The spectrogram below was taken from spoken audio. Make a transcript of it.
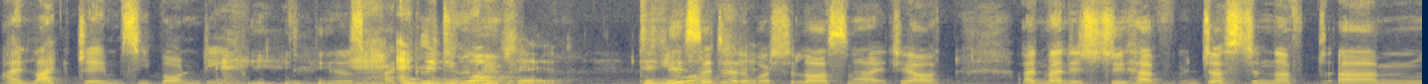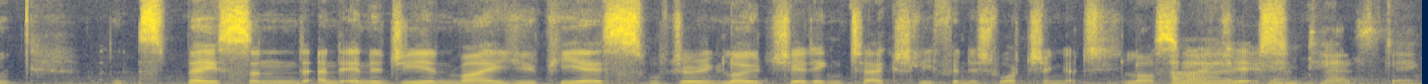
I like Jamesy Bondy. And, And did you watch it? Did you yes, I did. I it? watched it last night. Yeah, I'd managed to have just enough um, space and, and energy in my UPS during load shedding to actually finish watching it last night. Oh, Yes. Fantastic.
